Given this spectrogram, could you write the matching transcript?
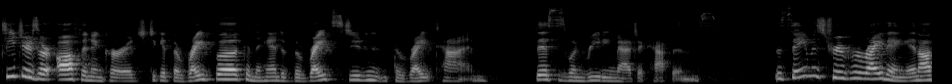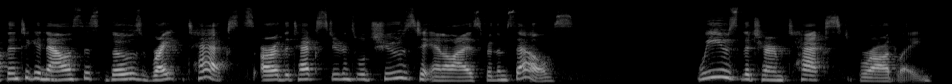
Teachers are often encouraged to get the right book in the hand of the right student at the right time. This is when reading magic happens. The same is true for writing. In authentic analysis, those right texts are the texts students will choose to analyze for themselves. We use the term text broadly.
